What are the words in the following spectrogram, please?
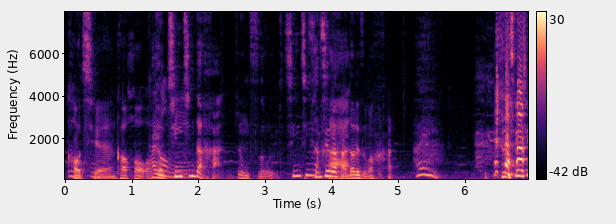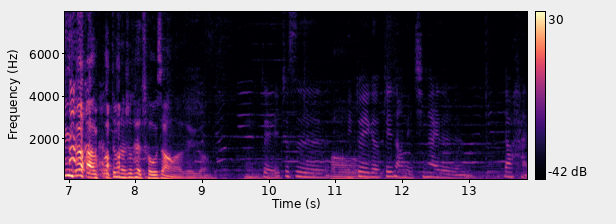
靠前靠后，还哦有轻轻的喊这种词，我轻轻的轻轻的喊到底怎么喊？哎，是轻轻的喊吗？对我们来说太抽象了，这个。嗯对，就是哦你对一个非常你亲爱的人要喊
